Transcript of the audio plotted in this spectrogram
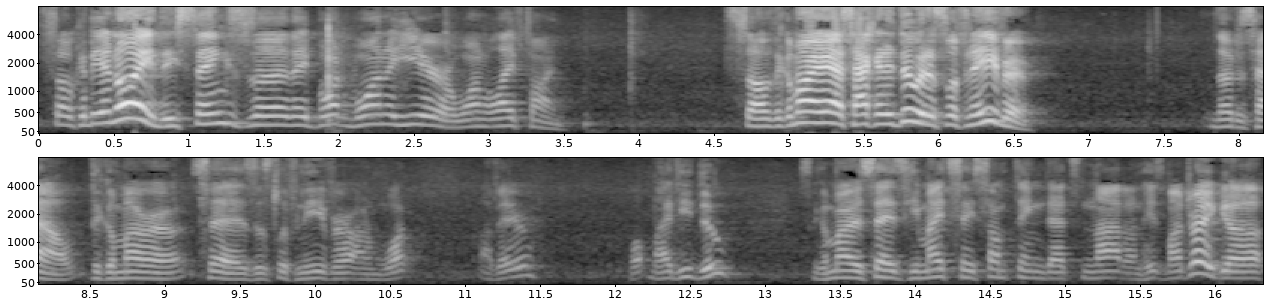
so it could be annoying. These things, uh, they bought one a year or one a lifetime. So the Gemara asks, how can he do it? It's Lifneiver. Notice how the Gemara says it's Lifneiver on what? Aver? What might he do? So the Gemara says he might say something that's not on his madrega,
